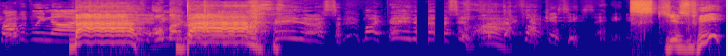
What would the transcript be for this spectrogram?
Probably not. Bah! Oh my god! Bah! My penis! My penis! What the fuck is he saying? Excuse me?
